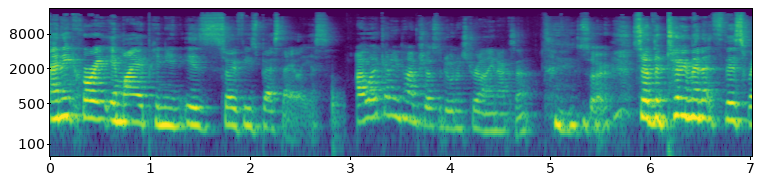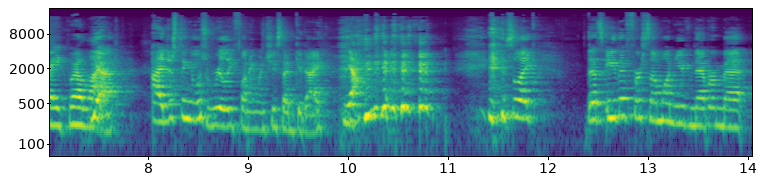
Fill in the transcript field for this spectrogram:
Annie Croy, in my opinion, is Sophie's best alias. I like anytime she has to do an Australian accent. So So the two minutes this week were like, yeah, I just think it was really funny when she said "g'day." yeah, it's like that's either for someone you've never met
